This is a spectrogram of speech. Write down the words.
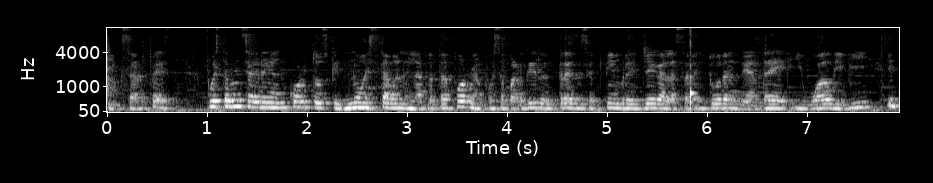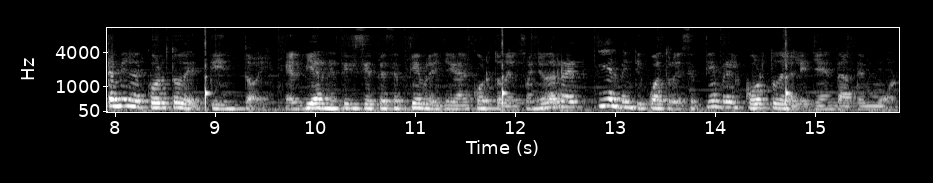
Pixar Fest pues también se agregan cortos que no estaban en la plataforma, pues a partir del 3 de septiembre llega las aventuras de André y Wally B y también el corto de Teen Toy. El viernes 17 de septiembre llega el corto del sueño de Red y el 24 de septiembre el corto de la leyenda de Moore.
